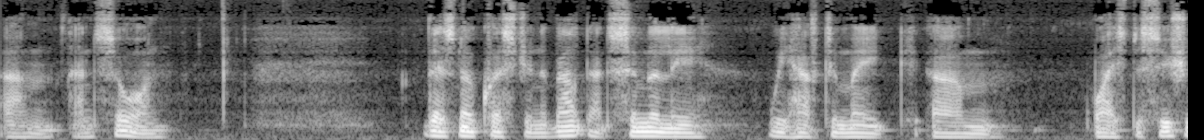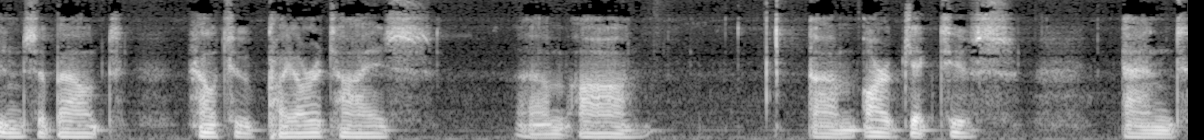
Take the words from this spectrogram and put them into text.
um, and so on. There's no question about that. Similarly, we have to make um, wise decisions about how to prioritize um, our um, our objectives and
